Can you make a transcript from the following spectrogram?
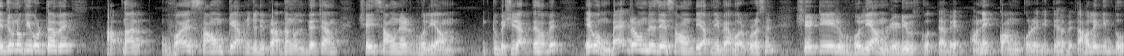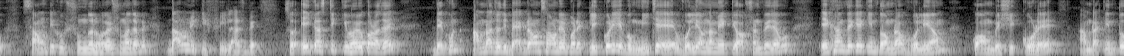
এর জন্য কী করতে হবে? আপনার ভয়েস সাউন্ডকে আপনি যদি প্রাধান্য দিতে চান সেই সাউন্ডের ভলিউম একটু বেশি রাখতে হবে এবং ব্যাকগ্রাউন্ডে যে সাউন্ডটি আপনি ব্যবহার করেছেন সেটির ভলিউম রিডিউস করতে হবে অনেক কম করে দিতে হবে। তাহলে কিন্তু সাউন্ডটি খুব সুন্দরভাবে শোনা যাবে দারুণ একটি ফিল আসবে। সো এই কাজটি কীভাবে করা যায়? দেখুন আমরা যদি ব্যাকগ্রাউন্ড সাউন্ডের পরে ক্লিক করি এবং নিচে ভলিউম নামে একটি অপশন পেয়ে যাব এখান থেকে কিন্তু আমরা ভলিউম কম বেশি করে আমরা কিন্তু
